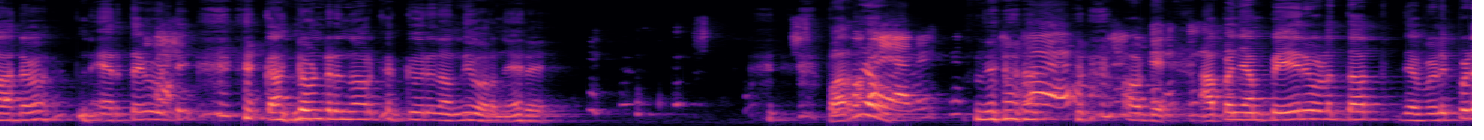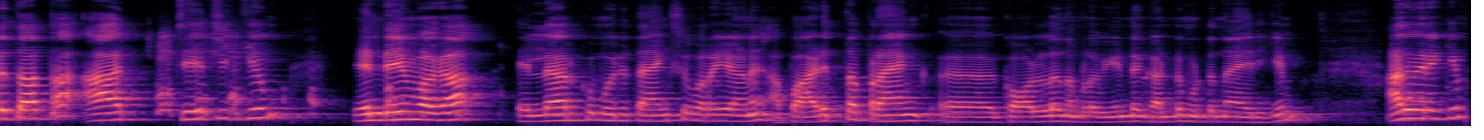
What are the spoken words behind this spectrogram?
ആരോ നേരത്തെ കൂട്ടി കണ്ടോണ്ടിരുന്നവർക്കൊക്കെ ഒരു നന്ദി പറഞ്ഞേരെ. പറഞ്ഞോ? ഓക്കെ അപ്പൊ ഞാൻ പേര് വെളുത്താത്ത വെളിപ്പെടുത്താത്ത ആ ചേച്ചിക്കും എന്റെയും വക എല്ലാവർക്കും ഒരു താങ്ക്സ് പറയാണ് അപ്പോൾ അടുത്ത പ്രാങ്ക് കോളിൽ നമ്മൾ വീണ്ടും കണ്ടുമുട്ടുന്നതായിരിക്കും. അതുവരയ്ക്കും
